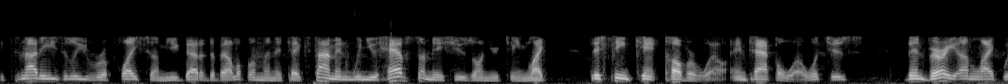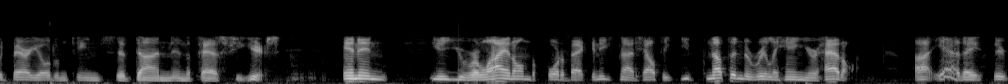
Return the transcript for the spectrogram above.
it's not easily to replace them. You got to develop them, and it takes time. And when you have some issues on your team, like this team can't cover well and tackle well, which has been very unlike what Barry Odom teams have done in the past few years. And then you, you're relying on the quarterback, and he's not healthy. You've nothing to really hang your hat on. Uh, yeah, they they're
